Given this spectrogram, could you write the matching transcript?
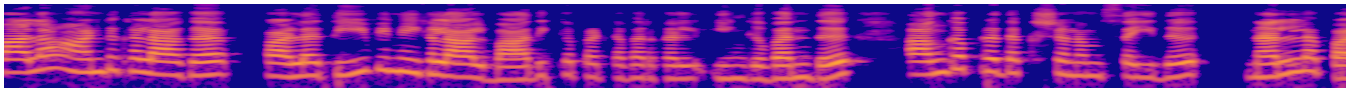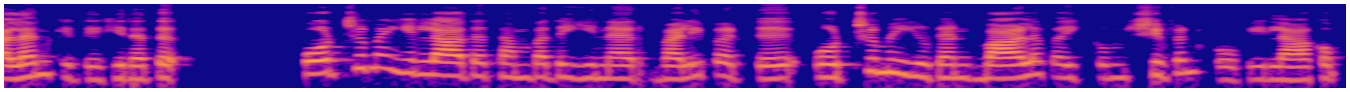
பல ஆண்டுகளாக பல தீவினைகளால் பாதிக்கப்பட்டவர்கள் இங்கு வந்து அங்க பிரதட்சணம் செய்து நல்ல பலன் கிட்டுகிறது. ஒற்றுமை இல்லாத தம்பதியினர் வழிபட்டு ஒற்றுமையுடன் வாழ வைக்கும் சிவன் கோவிலாகும்.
